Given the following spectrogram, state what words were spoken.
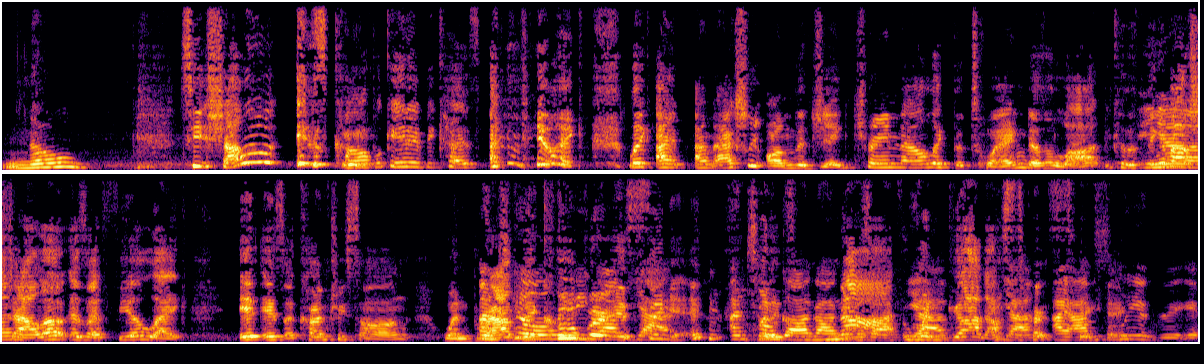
No. See, "Shallow" is complicated because I feel like like I I'm actually on the Jake train now. Like the twang does a lot because the thing about Yeah. "Shallow" is I feel like. It is a country song when Bradley Until Cooper Gaga- is yeah. singing. Until but Gaga goes not off. Yeah. when Gaga yeah, starts I singing. absolutely agree.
